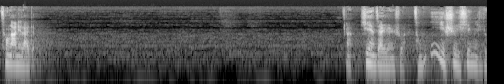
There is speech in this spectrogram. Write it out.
从哪里来的？啊，现在人说从意识心里头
